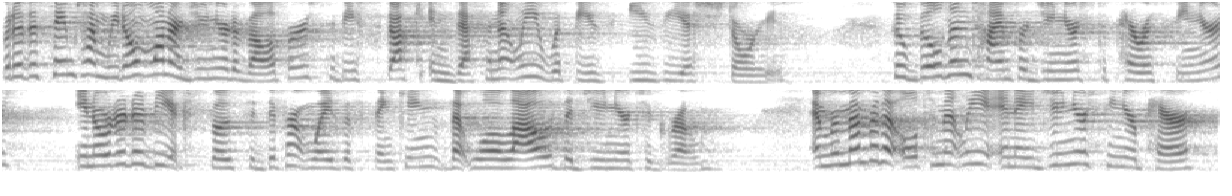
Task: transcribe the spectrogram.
But at the same time, we don't want our junior developers to be stuck indefinitely with these easy-ish stories. So build in time for juniors to pair with seniors in order to be exposed to different ways of thinking that will allow the junior to grow. And remember that ultimately in a junior-senior pair,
